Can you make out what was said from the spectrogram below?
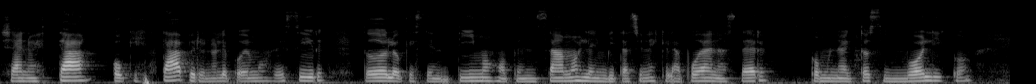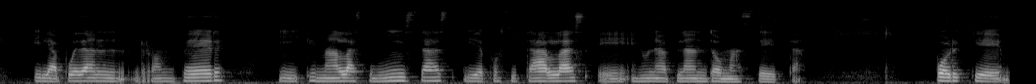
ya no está o que está, pero no le podemos decir todo lo que sentimos o pensamos, la invitación es que la puedan hacer como un acto simbólico y la puedan romper y quemar las cenizas y depositarlas eh, en una planta o maceta. porque,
